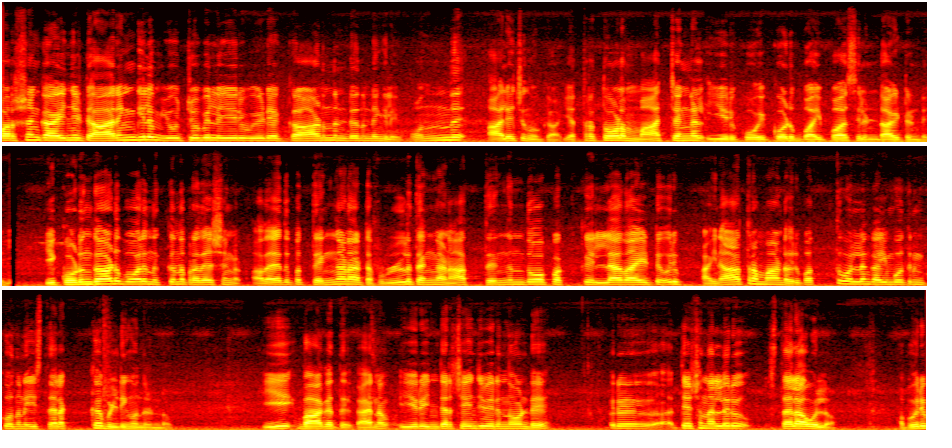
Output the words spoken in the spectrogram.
വർഷം കഴിഞ്ഞിട്ട് ആരെങ്കിലും യൂട്യൂബിൽ ഈ ഒരു വീഡിയോ കാണുന്നുണ്ടെന്നുണ്ടെങ്കിൽ ഒന്ന് ആലോചിച്ച് നോക്കുക. എത്രത്തോളം മാറ്റങ്ങൾ ഈ ഒരു കോഴിക്കോട് ബൈപ്പാസിൽ ഉണ്ടായിട്ടുണ്ട്. ഈ കൊടുങ്കാട് പോലെ നിൽക്കുന്ന പ്രദേശങ്ങൾ അതായത് ഇപ്പോൾ തെങ്ങാണ് കേട്ടോ ഫുള്ള് തെങ്ങാണ്. ആ തെങ്ങുംതോപ്പൊക്കെ ഇല്ലാതായിട്ട് ഒരു അതിനാത്രം വേണ്ട ഒരു പത്ത് കൊല്ലം കഴിയുമ്പോൾ എനിക്ക് ഈ സ്ഥലമൊക്കെ ബിൽഡിംഗ് വന്നിട്ടുണ്ടാവും. ഈ ഭാഗത്ത്. കാരണം ഈ ഒരു ഇന്റർചേഞ്ച് വരുന്നതുകൊണ്ട് ഒരു അത്യാവശ്യം നല്ലൊരു സ്ഥലമാവുമല്ലോ. അപ്പോൾ ഒരു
